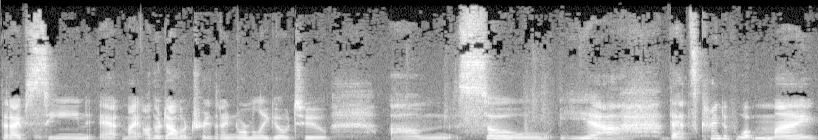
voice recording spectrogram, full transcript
that I've seen at my other Dollar Tree that I normally go to. Um, so yeah, that's kind of what my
